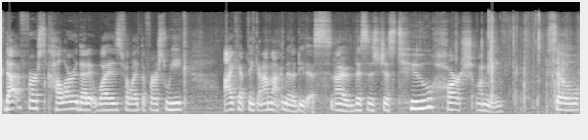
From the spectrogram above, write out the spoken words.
that first color that it was for like the first week, I kept thinking, I'm not going to do this. Uh, this is just too harsh on me. So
